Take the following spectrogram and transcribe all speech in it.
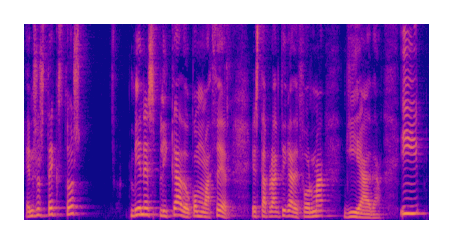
En esos textos bien explicado cómo hacer esta práctica de forma guiada. Y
